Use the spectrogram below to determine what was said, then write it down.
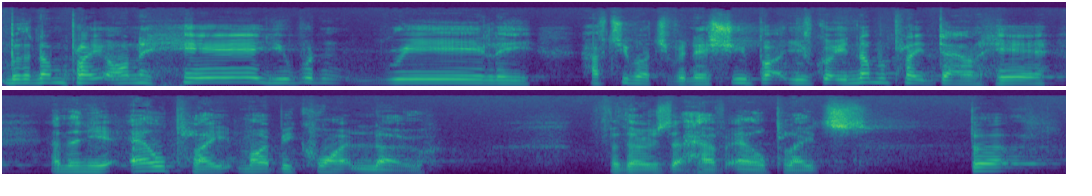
with a number plate on here, you wouldn't really have too much of an issue, but you've got your number plate down here, and then your L plate might be quite low for those that have L plates. But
